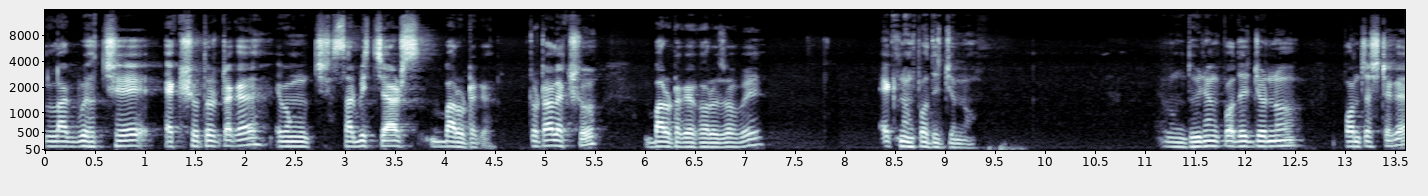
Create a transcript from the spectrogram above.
লাগবে হচ্ছে একশোত্তর টাকা এবং সার্ভিস চার্জ বারো টাকা। টোটাল একশো বারো টাকা খরচ হবে এক নং পদের জন্য। এবং দুই নং পদের জন্য পঞ্চাশ টাকা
